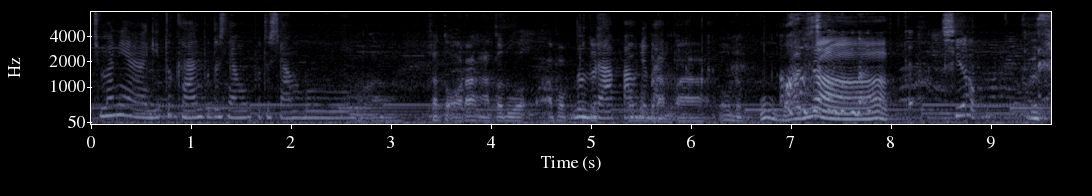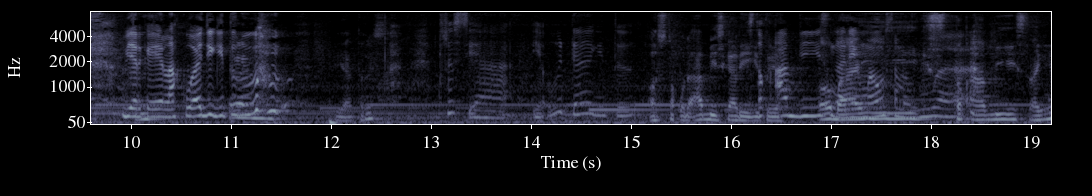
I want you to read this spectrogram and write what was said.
cuman ya gitu kan putus nyambung putus nyambung Uh, satu orang atau dua apa? Beberapa, Oh, udah beberapa. Oh, udah uh, banyak. Siap. Terus biar kayak laku aja gitu ya terus terus ya ya udah gitu oh stok udah habis kali Stok gitu ya. habis, oh, nggak ada yang mau sama gua. Stok habis. Lagi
